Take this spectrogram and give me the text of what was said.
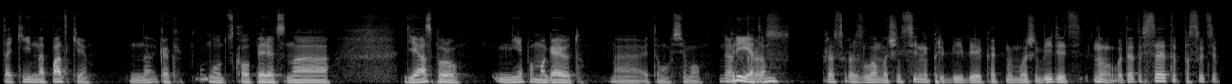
такие нападки, на- как ну, сказал Перец, на диаспору не помогают э, этому всему. Да, При этом... раз- раз разлом очень сильный при Биби, как мы можем видеть. Ну, вот это все, это, по сути,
